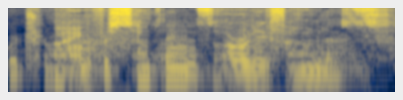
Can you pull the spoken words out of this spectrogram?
We're trying for something that's already found us.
